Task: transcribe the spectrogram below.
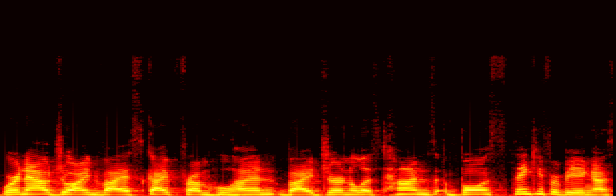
We're now joined via Skype from Wuhan by journalist Hans Bos. Thank you for being us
